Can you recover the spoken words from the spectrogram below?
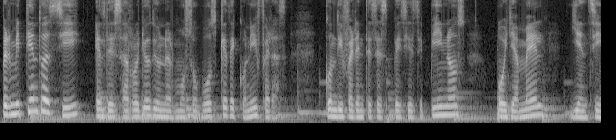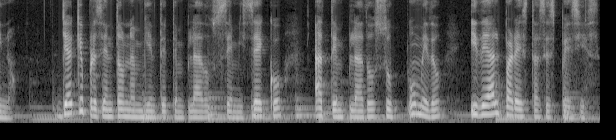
permitiendo así el desarrollo de un hermoso bosque de coníferas, con diferentes especies de pinos, oyamel y encino, ya que presenta un ambiente templado semiseco a templado subhúmedo ideal para estas especies.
